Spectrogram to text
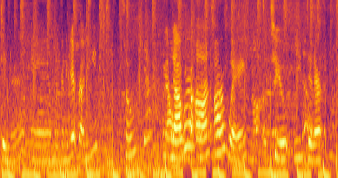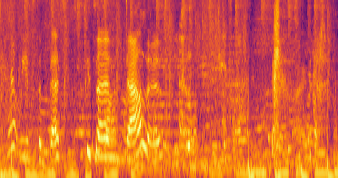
dinner and we're gonna get ready. So yeah. Now we're on our way to eat dinner. Apparently it's the best pizza in Dallas.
